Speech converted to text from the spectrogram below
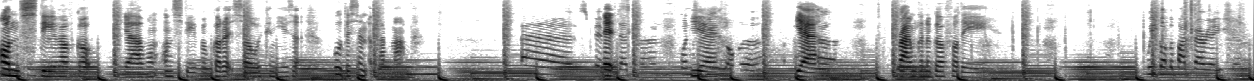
On Steve, I've got. Yeah, on, on Steve, I've got it, so we can use it. Oh, this isn't a bad map. It's a bit it's, dead zone. Once yeah. you've used all the yeah. Uh, right, I'm gonna go for the. We got the bad variation.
